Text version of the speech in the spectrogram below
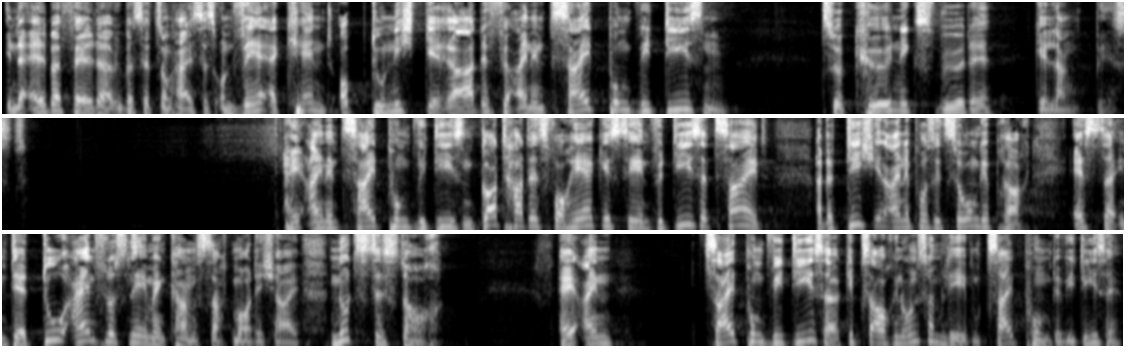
In der Elberfelder Übersetzung heißt es, und wer erkennt, ob du nicht gerade für einen Zeitpunkt wie diesen zur Königswürde gelangt bist. Hey, einen Zeitpunkt wie diesen. Gott hat es vorhergesehen. Für diese Zeit hat er dich in eine Position gebracht, Esther, in der du Einfluss nehmen kannst, sagt Mordechai. Nutzt es doch. Hey, ein Zeitpunkt wie dieser gibt es auch in unserem Leben. Zeitpunkte wie diese.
